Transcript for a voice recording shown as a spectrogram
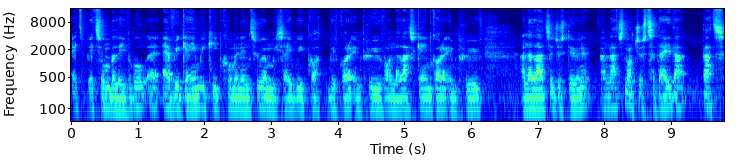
it's it's unbelievable. Uh, every game we keep coming into and we say we've got we've got to improve on the last game, got to improve, and the lads are just doing it. And that's not just today. That that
